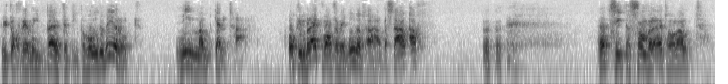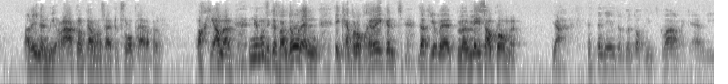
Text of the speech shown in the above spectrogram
nu toch weer niet buiten die bewoonde wereld. Niemand kent haar. Ook in Blackwater weet niemand van haar bestaan af. Het ziet er somber uit, Holland. Alleen een mirakel kan ons uit het slop helpen. Ach, jammer. Nu moet ik er vandoor en ik heb erop gerekend dat je met me mee zou komen. Ja, neemt het me toch niet kwalijk, Andy.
